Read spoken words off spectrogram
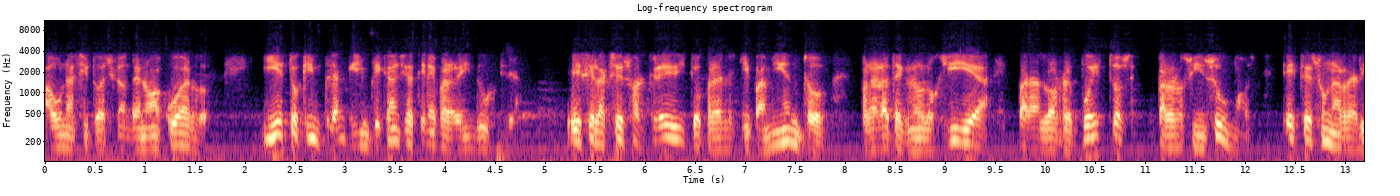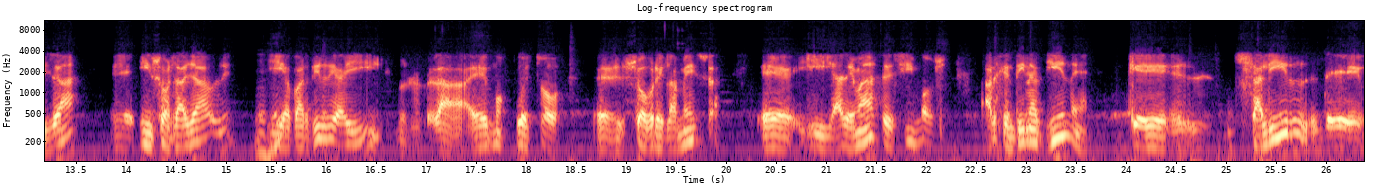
a una situación de no acuerdo. ¿Y esto qué impl- qué implicancias tiene para la industria? Es el acceso al crédito para el equipamiento, para la tecnología, para los repuestos, para los insumos. Esta es una realidad eh, insoslayable y a partir de ahí la hemos puesto eh, sobre la mesa eh, y además decimos Argentina tiene que salir de,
